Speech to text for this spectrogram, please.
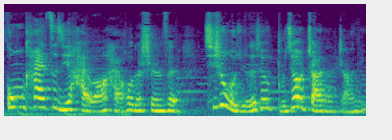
公开自己海王海后的身份，其实我觉得就不叫渣男渣女，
